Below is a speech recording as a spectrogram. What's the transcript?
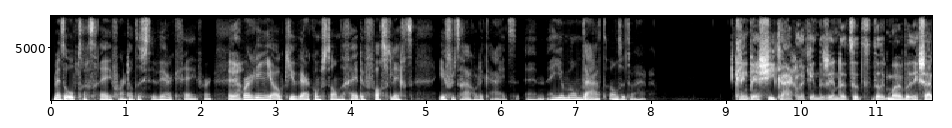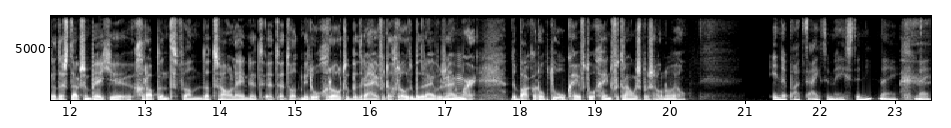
met de opdrachtgever. Dat is de werkgever. Waarin je ook je werkomstandigheden vastlegt, je vertrouwelijkheid en, en je mandaat als het ware. Klinkt best chic eigenlijk in de zin dat, dat, dat ik me. Ik zei dat er straks een beetje grappend van. Dat zou alleen het, het, het wat middelgrote bedrijven de grote bedrijven zijn. Mhm. Maar de bakker op de hoek heeft toch geen vertrouwenspersoon, wel? In de praktijk de meeste niet, nee. nee.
